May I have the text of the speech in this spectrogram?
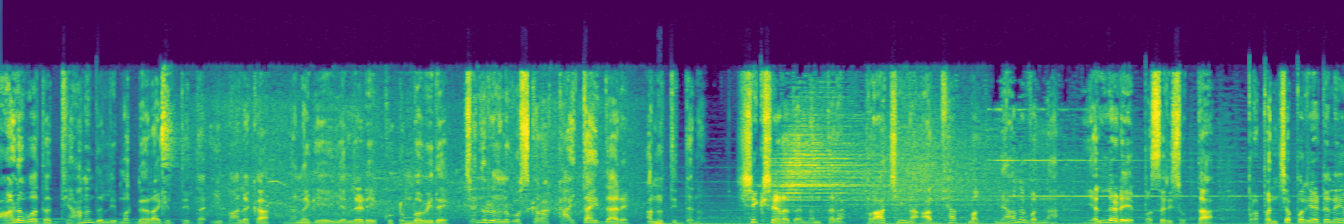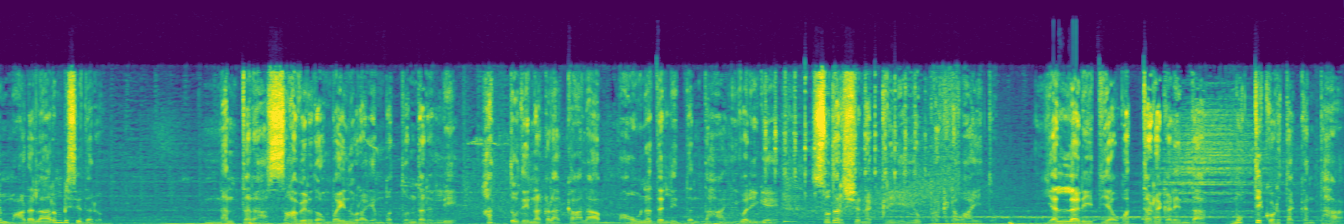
ಆಳವಾದ ಧ್ಯಾನದಲ್ಲಿ ಮಗ್ನರಾಗುತ್ತಿದ್ದ ಈ ಬಾಲಕ ನನಗೆ ಎಲ್ಲೆಡೆ ಕುಟುಂಬವಿದೆ. ಜನರು ನನಗೋಸ್ಕರ ಕಾಯ್ತಾ ಇದ್ದಾರೆ ಅನ್ನುತ್ತಿದ್ದನು. ಶಿಕ್ಷಣದ ನಂತರ ಪ್ರಾಚೀನ ಆಧ್ಯಾತ್ಮ ಜ್ಞಾನವನ್ನ ಎಲ್ಲೆಡೆ ಪಸರಿಸುತ್ತಾ ಪ್ರಪಂಚ ಪರ್ಯಟನೆ ಮಾಡಲಾರಂಭಿಸಿದರು. ನಂತರ ಸಾವಿರದ ಒಂಬೈನೂರ ಎಂಬತ್ತೊಂದರಲ್ಲಿ ಹತ್ತು ದಿನಗಳ ಕಾಲ ಮೌನದಲ್ಲಿದ್ದಂತಹ ಇವರಿಗೆ ಸುದರ್ಶನ ಕ್ರಿಯೆಯು ಪ್ರಕಟವಾಯಿತು. ಎಲ್ಲ ರೀತಿಯ ಒತ್ತಡಗಳಿಂದ ಮುಕ್ತಿ ಕೊಡ್ತಕ್ಕಂತಹ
